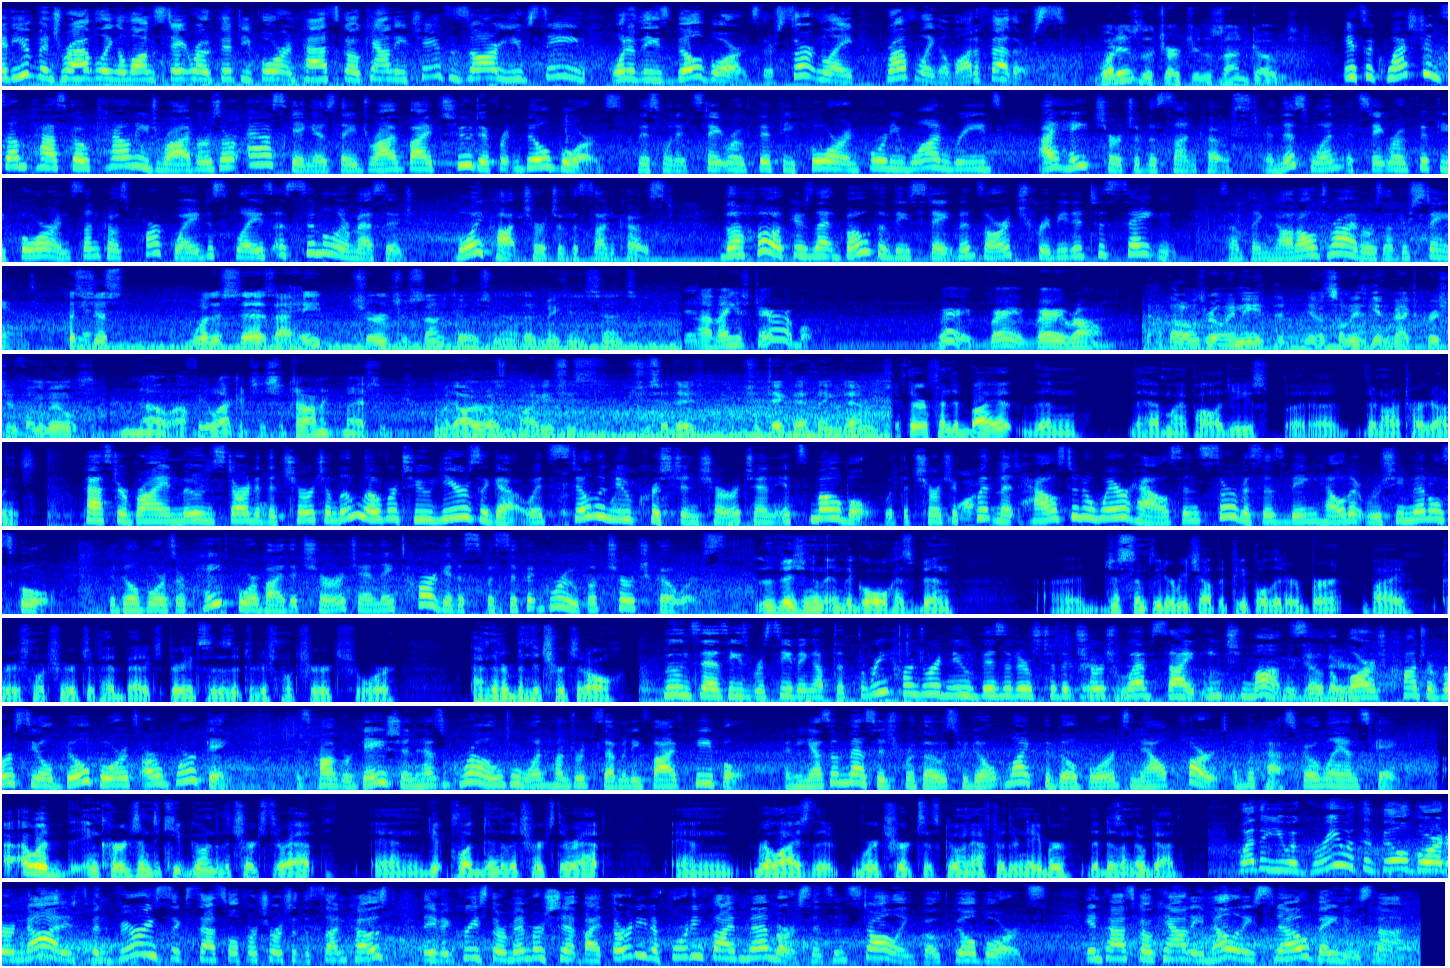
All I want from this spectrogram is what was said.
If you've been traveling along State Road 54 in Pasco County, chances are you've seen one of these billboards. They're certainly ruffling a lot of feathers. What is the Church of the Suncoast? It's a question some Pasco County drivers are asking as they drive by two different billboards. This one at State Road 54 and 41 reads, I hate Church of the Suncoast. And this one at State Road 54 and Suncoast Parkway displays a similar message, boycott Church of the Suncoast. The hook is that both of these statements are attributed to Satan, something not all drivers understand. It's just what it says. I hate Church of Suncoast. You know, it doesn't make any sense. I think it's terrible. Very, very, very wrong. I thought it was really neat that you know somebody's getting back to Christian fundamentals. No, I feel like it's a satanic message. My daughter doesn't like it. She's she said they should take that thing down. If they're offended by it, then they have my apologies, but uh, they're not our target audience. Pastor Brian Moon started the church a little over two years ago. It's still a new Christian church and it's mobile, with the church equipment housed in a warehouse and services being held at Rushe Middle School. The billboards are paid for by the church and they target a specific group of churchgoers. The vision and the goal has been uh, just simply to reach out to people that are burnt by traditional church, have had bad experiences at traditional church, or have never been to church at all. Moon says he's receiving up to 300 new visitors to the church website each month, so the large controversial billboards are working. His congregation has grown to 175 people, and he has a message for those who don't like the billboards now part of the Pasco landscape. I would encourage them to keep going to the church they're at and get plugged into the church they're at and realize that we're a church that's going after their neighbor that doesn't know God. Whether you agree with the billboard or not, it's been very successful for Church of the Suncoast. They've increased their membership by 30 to 45 members since installing both billboards. In Pasco County, Melanie Snow, Bay News 9.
